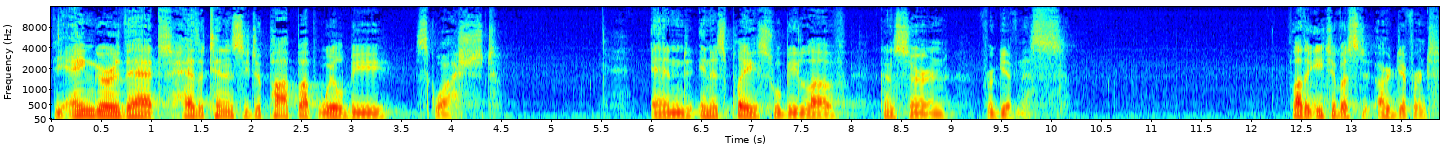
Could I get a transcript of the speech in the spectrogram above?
the anger that has a tendency to pop up will be squashed. And in its place will be love, concern, forgiveness. Father, each of us are different.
